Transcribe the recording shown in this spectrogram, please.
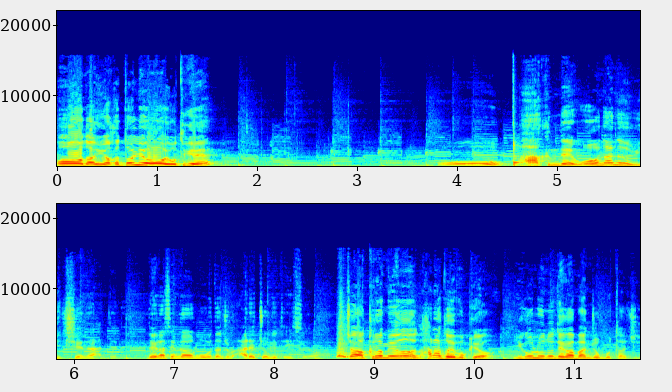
어, 나 이거 약간 떨려. 어떻게 해? 오. 아, 근데 원하는 위치에는 안 되네. 내가 생각한 것보다 좀 아래쪽에 돼 있어요. 자, 그러면 하나 더 해볼게요. 이걸로는 내가 만족 못하지.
